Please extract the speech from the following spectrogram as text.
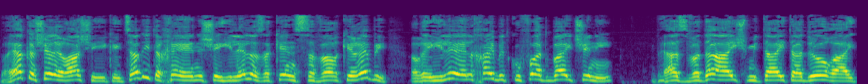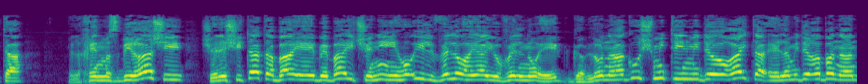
והיה קשה לרש"י, כיצד ייתכן שהלל הזקן סבר כרבי? הרי הלל חי בתקופת בית שני, ואז ודאי שמיטה הייתה דאורייתא, ולכן מסביר רש"י שלשיטת אביי בבית שני, הואיל ולא היה יובל נוהג, גם לא נהגו שמיטין מדאורייתא אלא מדרבנן.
